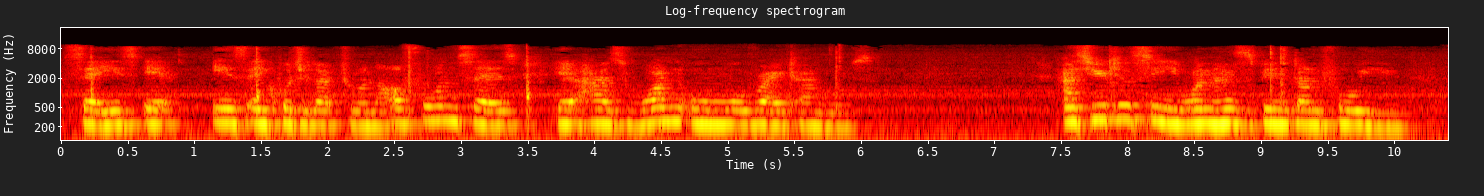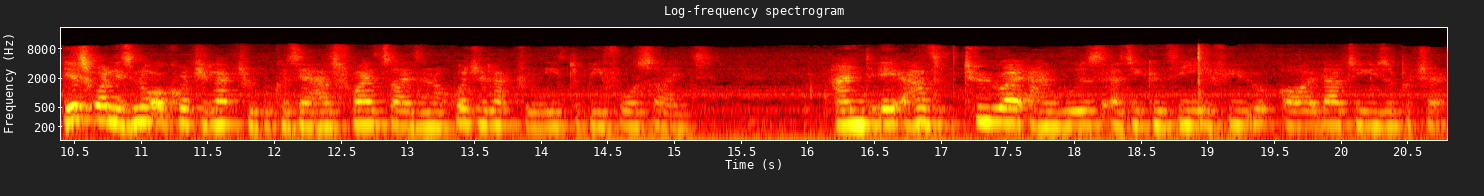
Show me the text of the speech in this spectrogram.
says it is a quadrilateral and the other one says it has one or more right angles. As you can see, one has been done for you. This one is not a quadrilateral because it has five sides and a quadrilateral needs to be four sides. And it has two right angles, as you can see if you are allowed to use a protractor.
